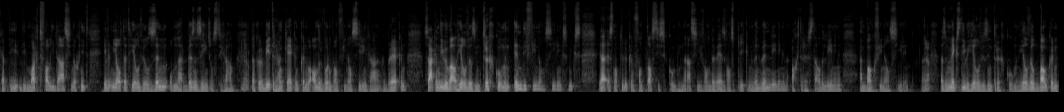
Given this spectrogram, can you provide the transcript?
hebt die, die marktvalidatie nog niet, heeft het niet altijd heel veel zin om naar business angels te gaan. Dan kunnen we beter gaan kijken, kunnen we andere vormen van financiering gaan gebruiken. Zaken die we wel heel veel zien terugkomen in die financieringsmix, ja, is natuurlijk een fantastische combinatie van bij wijze van spreken win-win leningen, achtergestelde leningen en bankfinanciering. Ja. Dat is een mix die we heel veel zien terugkomen. Heel veel banken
